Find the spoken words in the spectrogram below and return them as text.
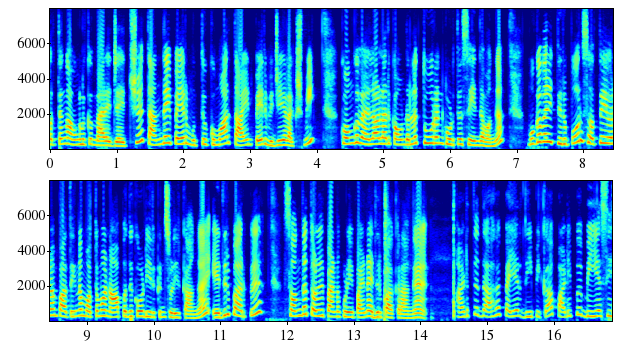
ஒருத்தங்க அவங்களுக்கு மேரேஜ் ஆயிடுச்சு. தந்தை பெயர் முத்துக்குமார் தாயின் பெயர் விஜயலட்சுமி. கொங்கு வெள்ளாளர் கவுண்டரில் தூரன் கொடுத்து சேர்ந்தவங்க. முகவரி திருப்பூர் சொத்து விவரம் பார்த்தீங்கன்னா மொத்தமாக நாற்பது கோடி இருக்குன்னு சொல்லியிருக்காங்க. எதிர்பார்ப்பு சொந்த தொழில் பண்ணக்கூடிய பையனை எதிர்பார்க்குறாங்க. அடுத்ததாக பெயர் தீபிகா படிப்பு பிஎஸ்சி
